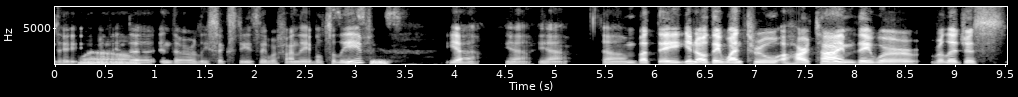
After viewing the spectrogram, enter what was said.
They, wow. in the in the early 60s, they were finally able to leave. 60s. Yeah, yeah, yeah. Um, but they, you know, they went through a hard time. They were religious,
